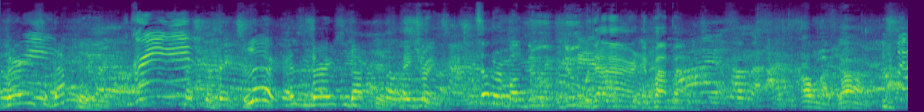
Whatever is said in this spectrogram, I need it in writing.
Very seductive. Green. Look, it's very seductive. Hey Dre, tell her about dude, dude with the iron and Popeye. Oh my God.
